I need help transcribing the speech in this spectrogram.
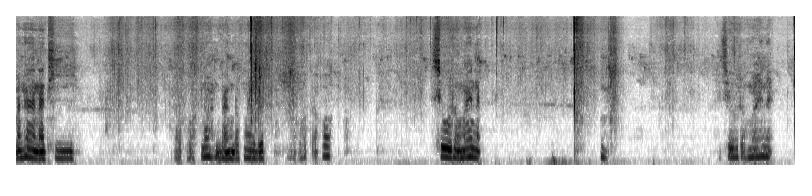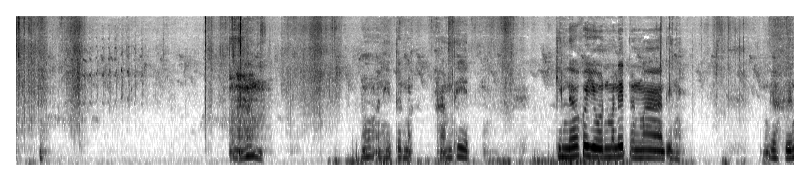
มันห้านาทีเอาออกเนาะบางดอกไม้เบิดเอาออกเอออกชูดอกไม้น่ะชูดอกไม้น่ะ อ๋ออันนี้ต้นมะขามเทศ กินแล้วก็โยนเมล็ดมันมาดิมันจะขึ้น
